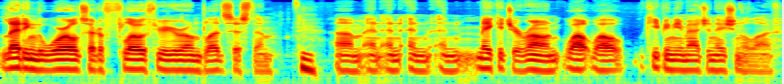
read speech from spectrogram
letting the world sort of flow through your own blood system hmm. um, and, and, and, and make it your own while, while keeping the imagination alive.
